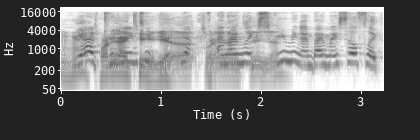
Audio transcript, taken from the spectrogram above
Mhm, yeah, 2019, yeah. yeah. And I'm like yeah. screaming, I'm by myself, like,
